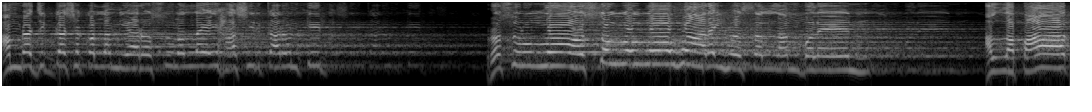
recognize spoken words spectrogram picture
আমরা জিজ্ঞাসা করলাম, ইয়া রসুল্লাহ এই হাসির কারণ কি? রসুল্লাহ আলাইহি বলেন, আল্লাহ পাক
